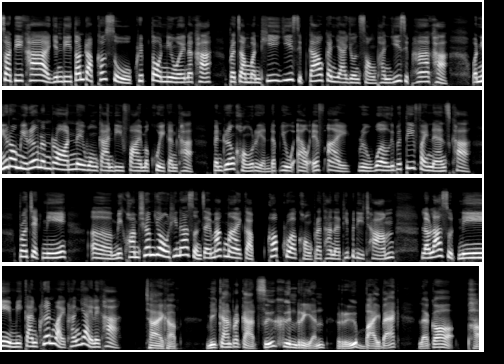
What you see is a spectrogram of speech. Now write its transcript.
สวัสดีค่ะ ยินดีต้อนรับเข้าสู่ Crypto News นะคะ ประจำวันที่ 29 กันยายน 2025 ค่ะ วันนี้เรามีเรื่องร้อนๆในวงการ DeFi มาคุยกันค่ะ เป็นเรื่องของเหรียญ WLFI หรือ World Liberty Finance ค่ะ โปรเจกต์นี้มีความเชื่อมโยงที่น่าสนใจมากมายกับครอบครัวของประธานาธิบดีทรัมแล้วล่าสุดนี้มีการเคลื่อนไหวครั้งใหญ่เลยค่ะ ใช่ครับ มีการประกาศซื้อคืนเหรียญหรือ buyback แล้วก็ เผา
